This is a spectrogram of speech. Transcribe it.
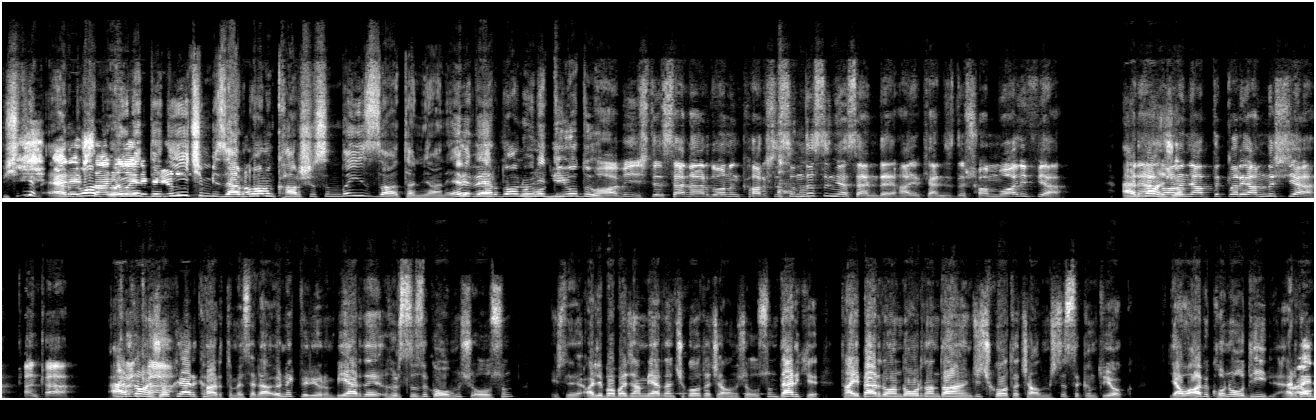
Bir şey diyeyim. En Erdoğan efsane öyle olayını biliyor dediği musun? için biz Erdoğan'ın Tamam. karşısındayız zaten yani. Evet, Evet, Erdoğan onu öyle di- diyordu. Abi işte sen Erdoğan'ın karşısındasın ya sen de. Hayır kendisi de şu an muhalif ya. Hani Erdoğan, Erdoğan'ın jo- yaptıkları yanlış ya kanka. Erdoğan Kanka. Joker kartı mesela örnek veriyorum bir yerde hırsızlık olmuş olsun. İşte Ali Babacan bir yerden çikolata çalmış olsun. Der ki Tayyip Erdoğan da oradan daha önce çikolata çalmıştı sıkıntı yok. Ya abi konu o değil. Erdoğan Hayır,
